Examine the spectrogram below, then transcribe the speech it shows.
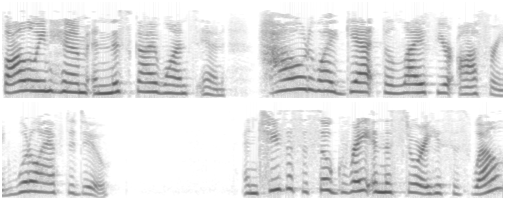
following him, and this guy wants in. How do I get the life you're offering? What do I have to do? And Jesus is so great in this story. He says, Well,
